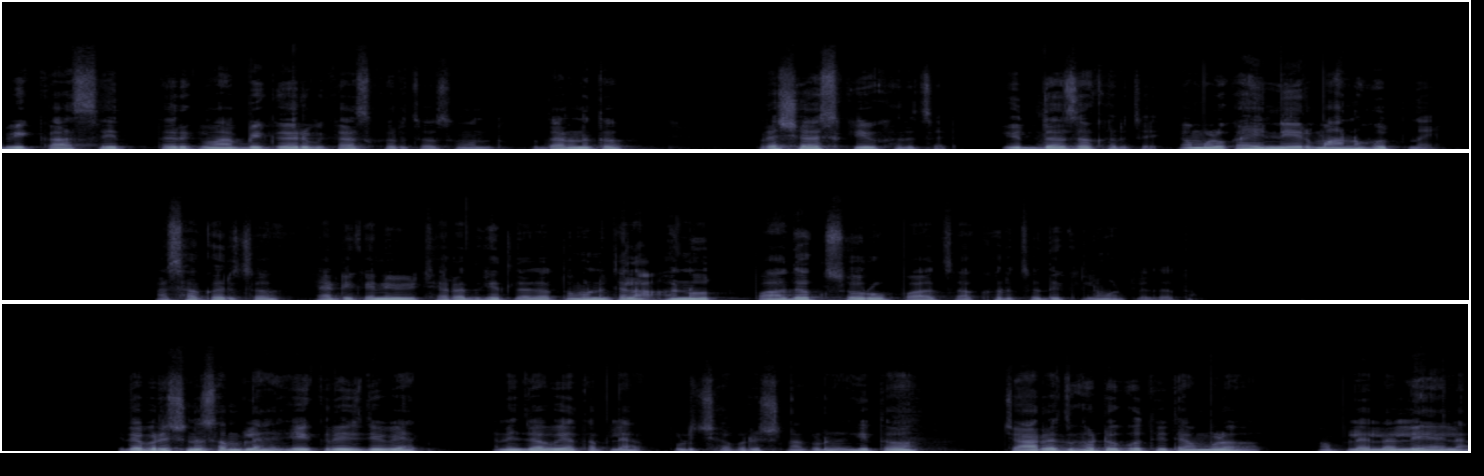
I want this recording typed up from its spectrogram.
विकासेतर किंवा बिगर विकास खर्च असं म्हणतो. उदाहरणार्थ प्रशासकीय खर्च आहे युद्धाचा खर्च आहे यामुळे काही निर्माण होत नाही. असा खर्च या ठिकाणी विचारात घेतला जातो म्हणून त्याला अनुत्पादक स्वरूपाचा खर्च देखील म्हटलं जातं. इथं प्रश्न संपला एक रेज देऊयात आणि जाऊयात आपल्या पुढच्या प्रश्नाकडं. इथं चारच घटक होते त्यामुळं आपल्याला लिहायला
